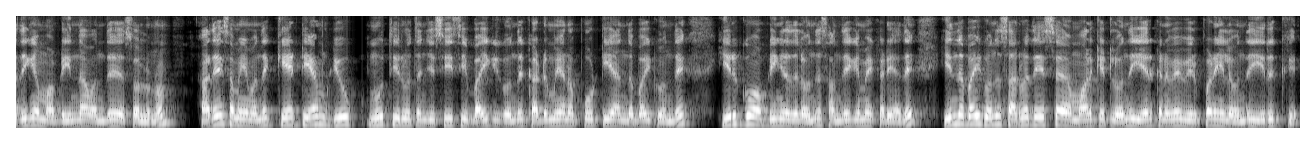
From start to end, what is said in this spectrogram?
அதிகம் அப்படின்னு தான் வந்து சொல்லணும். அதே சமயம் வந்து கேடிஎம் டியூக் நூற்றி இருபத்தஞ்சி சிசி பைக்குக்கு வந்து கடுமையான போட்டியாக அந்த பைக் வந்து இருக்கும் அப்படிங்கிறதுல வந்து சந்தேகமே கிடையாது. இந்த பைக் வந்து சர்வதேச மார்க்கெட்டில் வந்து ஏற்கனவே விற்பனையில் வந்து இருக்குது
